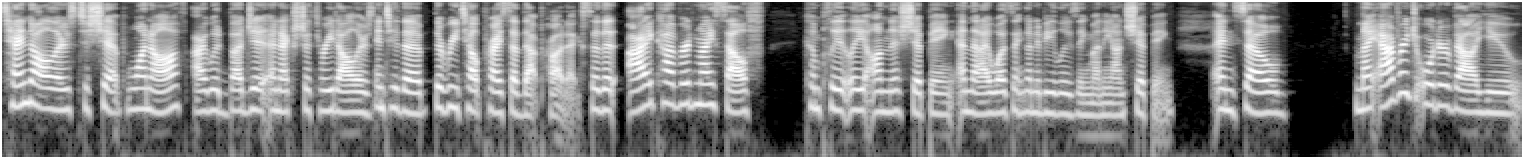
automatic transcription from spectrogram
$10 to ship one off, I would budget an extra $3 into the, the retail price of that product so that I covered myself completely on the shipping and that I wasn't going to be losing money on shipping. And so my average order value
